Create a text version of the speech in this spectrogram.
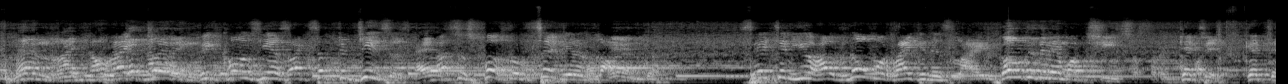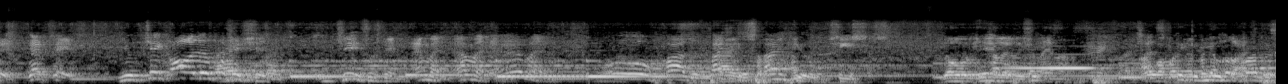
Amen. Right now, Right now, because he has accepted Jesus Yes. as his personal Savior and Lord. Amen. Satan, you have no more right in his life. Go to the name of Jesus. Get it, get it, get it. You take all your possessions. In Jesus' name. Amen, amen, amen. Oh, Father, thank you, thank you. Jesus. I speak in new tongues.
